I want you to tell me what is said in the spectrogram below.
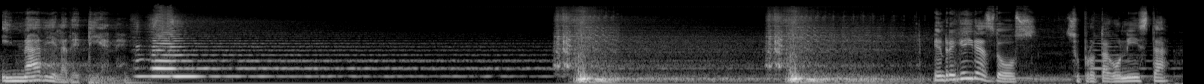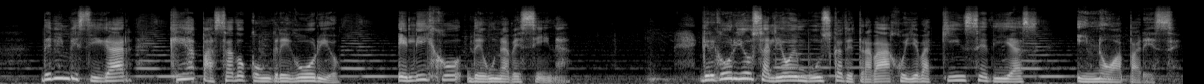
Y nadie la detiene. En Regueiras 2, su protagonista debe investigar qué ha pasado con Gregorio, el hijo de una vecina. Gregorio salió en busca de trabajo, lleva 15 días y no aparece.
